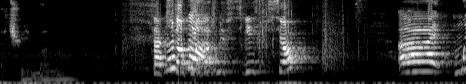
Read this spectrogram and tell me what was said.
Ты чё, ебанул? Так, Ну стоп, что? мы должны съесть все? А, мы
